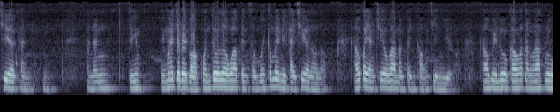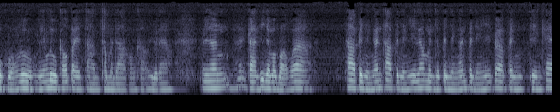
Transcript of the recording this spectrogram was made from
เชื่อกัน อันนั้นถึงถึงแม้จะไปบอกคนทั่วโลกว่าเป็นสมมุติก็ไม่มีใครเชื่อเราหรอก เขาก็ยังเชื่อว่ามันเป็นของจริงอยู่ เขามีลูกเขาก็ต้องรักลูกหวงลูกเลี้ยงลูกเขาไปตามธรรมดาของเขาอยู่แล้ว เพราะฉะนั้นการที่จะมาบอกว่าถ้าเป็นอย่างนั้นถ้าเป็นอย่างนี้แล้วมันจะเป็นอย่างนั้นเป็นอย่างนี้ก็เป็นเพียงแค่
